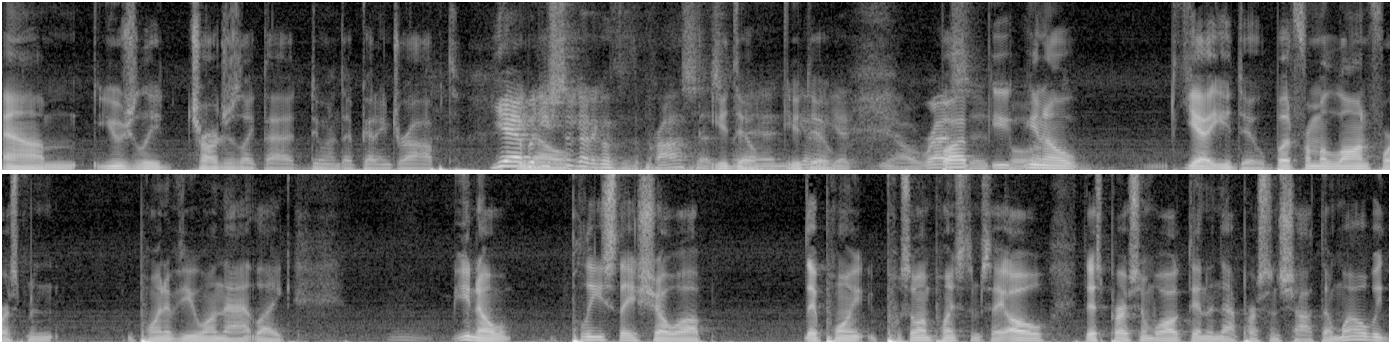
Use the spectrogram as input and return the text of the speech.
Um, usually, charges like that do end up getting dropped. Yeah, You but you still got to go through the process. You do, man. you gotta do. Get, you know, arrested. but you, you know, yeah, you do. But from a law enforcement point of view on that, like, you know, police they show up, they point, someone points to them, say, "Oh, this person walked in and that person shot them." Well, we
